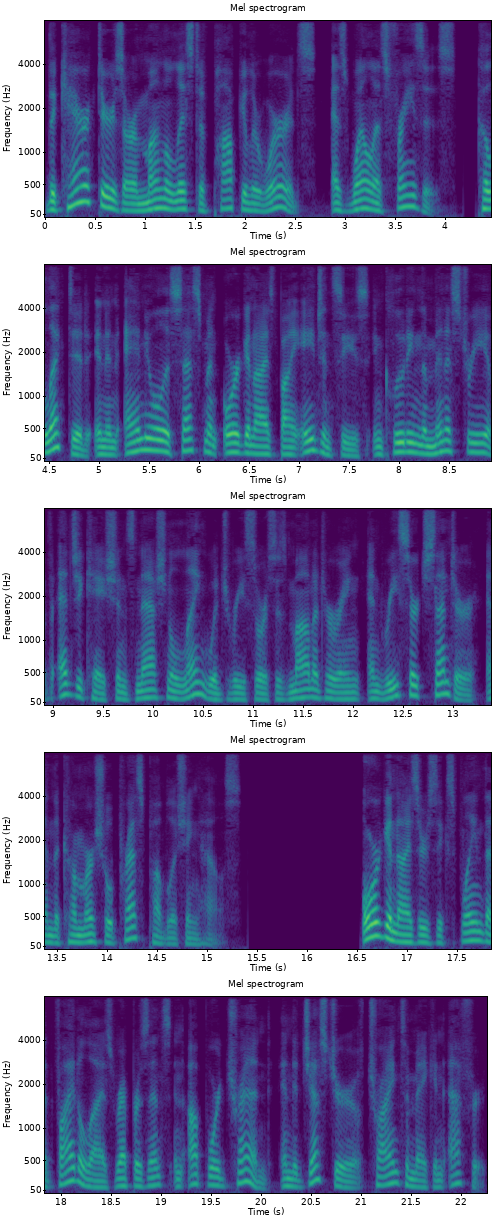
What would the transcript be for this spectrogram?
The characters are among a list of popular words, as well as phrases, collected in an annual assessment organized by agencies including the Ministry of Education's National Language Resources Monitoring and Research Center and the Commercial Press Publishing House. Organizers explained that Vitalize represents an upward trend and a gesture of trying to make an effort,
